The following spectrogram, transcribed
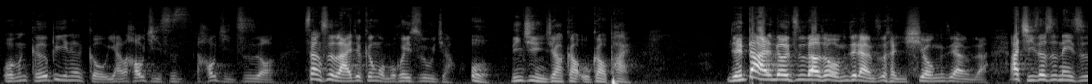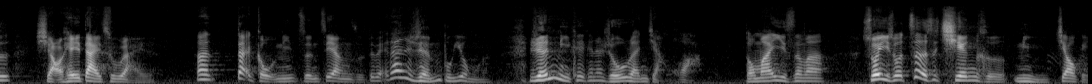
我们隔壁那个狗养了好几十、好几只哦。上次来就跟我们灰师傅讲：“哦，邻居你就要告诬告派，连大人都知道说我们这两只很凶这样子啊。”啊，其实是那只小黑带出来的。那带狗你只能这样子，对不对？但是人不用啊，人你可以跟他柔软讲话，懂吗？意思吗？所以说这是谦和，你教给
